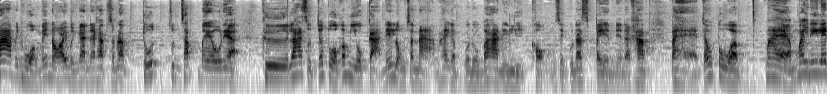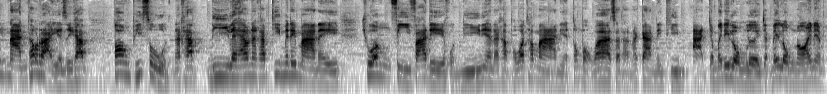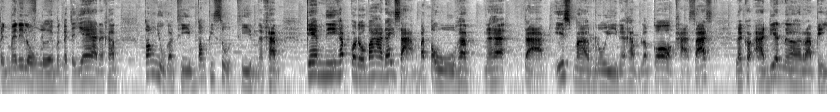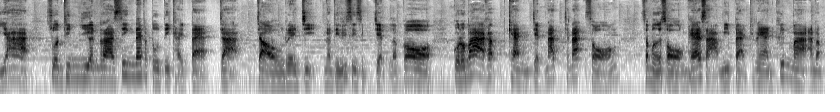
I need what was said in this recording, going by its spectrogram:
น่าเป็นห่วงไม่น้อยเหมือนกันนะครับสำหรับจู๊ดซุ่นทรัพย์เบลล์เนี่ยคือล่าสุดเจ้าตัวก็มีโอกาสได้ลงสนามให้กับกอร์โดบาในลีกของเซกุนด้าสเปนเนี่ยนะครับ แต่เจ้าตัวแหมไม่ได้เล่นนานเท่าไหร่สิครับ ต้องพิสูจน์นะครับ ดีแล้วนะครับที่ไม่ได้มาในช่วง FIFA Day หนนี้เนี่ยนะครับ เพราะว่าถ้ามาเนี่ยต้องบอกว่าสถานการณ์ในทีมอาจจะไม่ได้ลงเลย จากได้ลงน้อยเนี่ยเป็นไม่ได้ลงเลยมันก็จะแย่นะครับ ต้องอยู่กับทีมต้องพิสูจน์ทีมนะครับ เกมนี้ครับกอร์โดบาได้ 3 ประตูครับนะฮะจากอิสมารุยนะครับแล้วก็คาซัสแล้วก็อาเดียนราเปียาส่วนทีมเยือนราซิ่งได้ประตูตีไข่แตกจากเจ้าเรจินาทีที่ 47 แล้วก็โกโดบาครับแข่ง 7 นัดชนะ 2 เสมอ 2 แพ้ 3 มี 8 คะแนนขึ้นมาอันดับ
